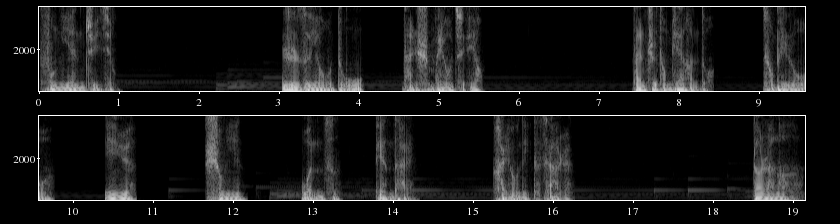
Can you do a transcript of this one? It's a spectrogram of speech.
烽烟俱静。日子有毒，但是没有解药。但止疼片很多，就比如音乐、声音、文字、电台，还有你的家人。当然了，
